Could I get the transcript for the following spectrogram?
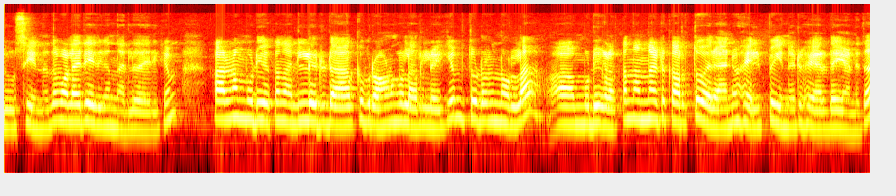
യൂസ് ചെയ്യുന്നത് വളരെയധികം നല്ലതായിരിക്കും. കാരണം മുടിയൊക്കെ നല്ലൊരു ഡാർക്ക് ബ്രൗൺ കളറിലേക്കും തുടർന്നുള്ള മുടികളൊക്കെ നന്നായിട്ട് കറുത്തു വരാനും ഹെൽപ്പ് ചെയ്യുന്ന ഒരു ഹെയർ ഡേ ആണിത്.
